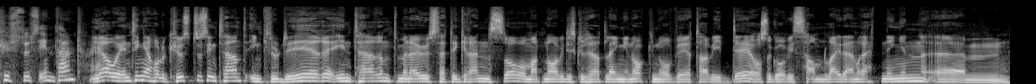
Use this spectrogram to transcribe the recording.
Kustus internt? Ja, og en ting er å holde kustus internt, inkludere internt, men òg sette grenser om at nå har vi diskutert lenge nok, nå vedtar vi det, og så går vi samla i den retningen. Um,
